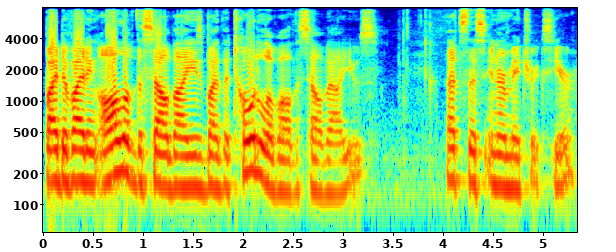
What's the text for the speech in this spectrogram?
by dividing all of the cell values by the total of all the cell values. That's this inner matrix here.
